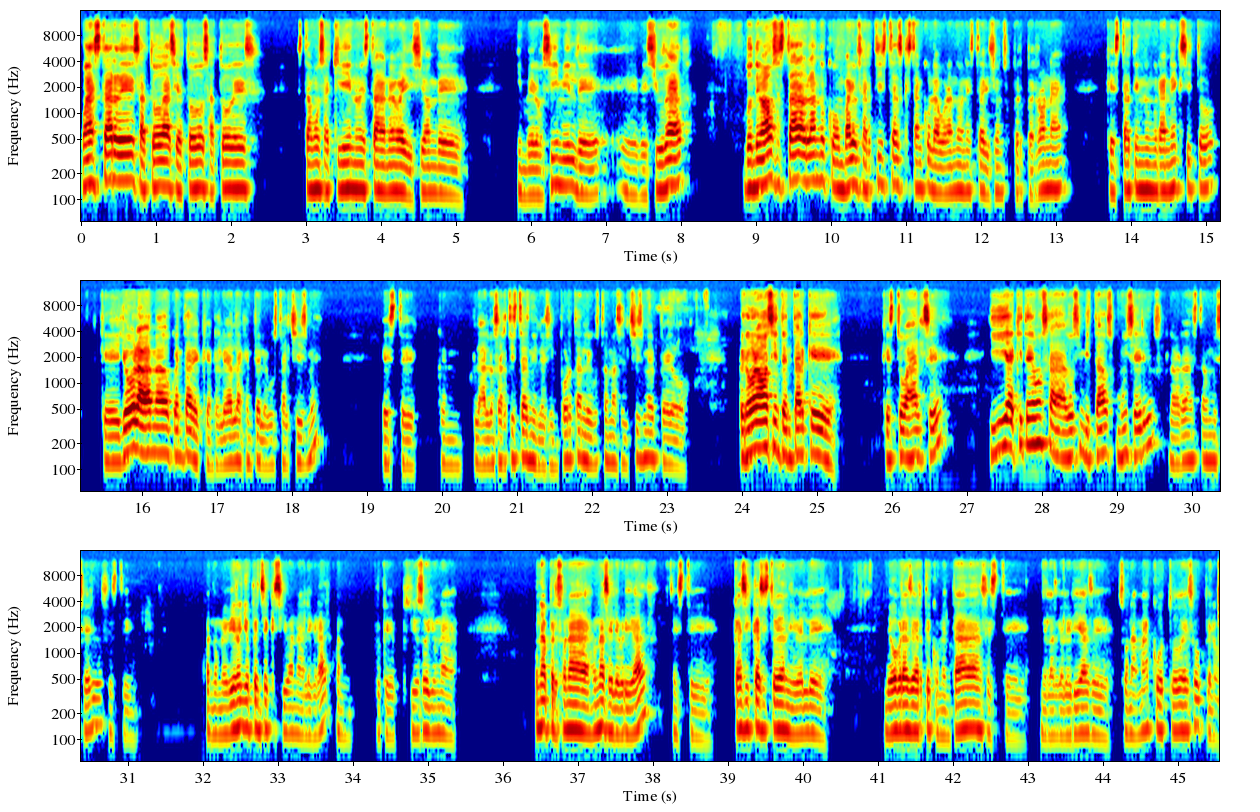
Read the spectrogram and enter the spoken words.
Buenas tardes a todas y a todos, a todes. Estamos aquí en esta nueva edición de Inverosímil de, eh, Ciudad, donde vamos a estar hablando con varios artistas que están colaborando en esta edición super perrona, que está teniendo un gran éxito, que yo la verdad me he dado cuenta de que en realidad la gente le gusta el chisme, este, a los artistas ni les importan, les gusta más el chisme, pero, pero ahora vamos a intentar que, que esto alce y aquí tenemos a dos invitados muy serios, la verdad están muy serios. Este, cuando me vieron yo pensé que se iban a alegrar, cuando, porque pues, yo soy una, una persona, una celebridad. Este, casi, casi estoy al nivel de, de obras de arte comentadas, este, de las galerías de Sonamaco, todo eso, pero,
